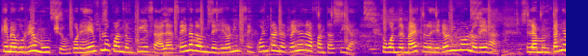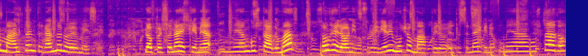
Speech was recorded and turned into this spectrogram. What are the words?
que me aburrió mucho. Por ejemplo, cuando empieza la escena donde Jerónimo se encuentra en el reino de la fantasía, o cuando el maestro de Jerónimo lo deja en las montañas más altas entrenando nueve meses. Los personajes que me, me han gustado más son Jerónimo, Floridiana y muchos más, pero el personaje que no me ha gustado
